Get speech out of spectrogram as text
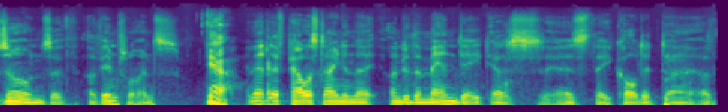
zones of, of influence. Yeah. And that left Palestine in the under the mandate, as as they called it, uh, of,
